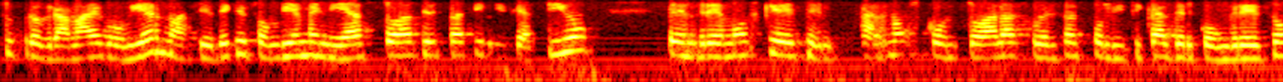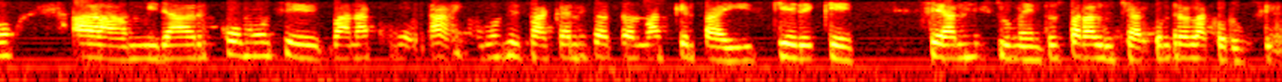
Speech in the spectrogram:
su programa de gobierno. Así es de que son bienvenidas todas estas iniciativas. Tendremos que sentarnos con todas las fuerzas políticas del Congreso a mirar cómo se van a acomodar y cómo se sacan esas normas que el país quiere que sean instrumentos para luchar contra la corrupción.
